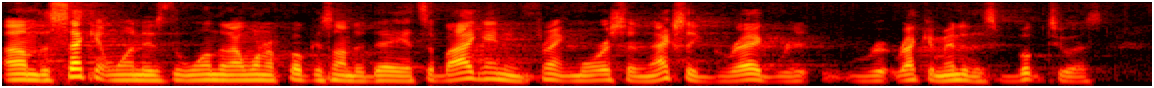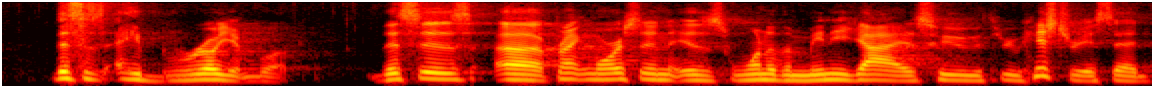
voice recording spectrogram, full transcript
Um, the second one is the one that I want to focus on today. It's a guy named Frank Morison, and actually Greg re- re- recommended this book to us. This is a brilliant book. This is uh, Frank Morison is one of the many guys who, through history, has said,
